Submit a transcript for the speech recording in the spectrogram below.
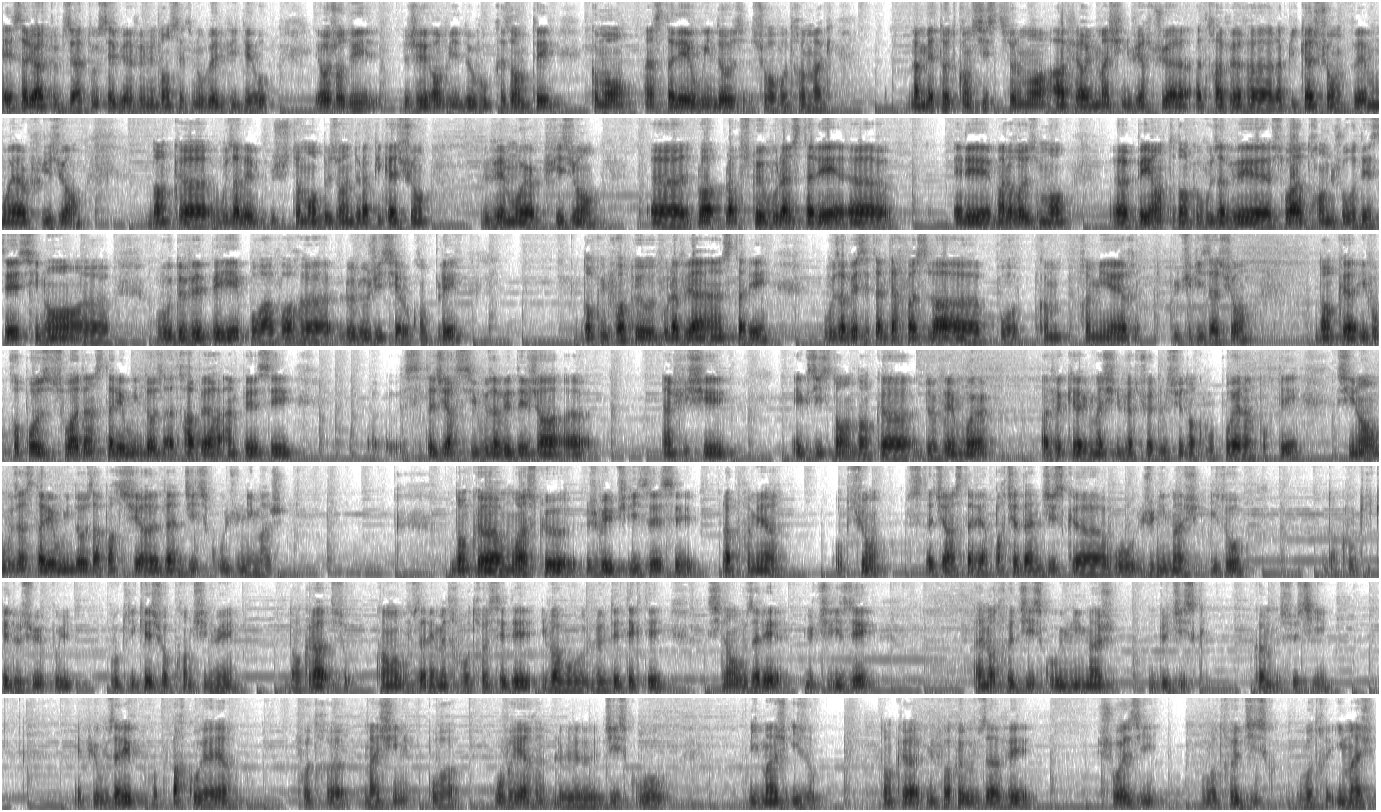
Et salut à toutes et à tous et bienvenue dans cette nouvelle vidéo. Et aujourd'hui, j'ai envie de vous présenter comment installer Windows sur votre Mac. La méthode consiste seulement à faire une machine virtuelle à travers euh, l'application VMware Fusion. Donc, euh, vous avez justement besoin de l'application VMware Fusion. Euh, lorsque vous l'installez, elle est malheureusement payante. Donc, vous avez soit 30 jours d'essai, sinon vous devez payer pour avoir euh, le logiciel au complet. Donc une fois que vous l'avez installé, vous avez cette interface là euh, pour comme première utilisation. Donc euh, il vous propose soit d'installer Windows à travers un PC, c'est-à-dire si vous avez déjà un fichier existant donc de VMware avec une machine virtuelle dessus, donc vous pourrez l'importer. Sinon, vous installez Windows à partir d'un disque ou d'une image. Donc euh, moi ce que je vais utiliser c'est la première option, c'est-à-dire installer à partir d'un disque euh, ou d'une image ISO. Donc vous cliquez dessus, puis vous cliquez sur continuer. Donc là quand vous allez mettre votre CD, il va vous le détecter. Sinon vous allez utiliser un autre disque ou une image de disque comme ceci. Et puis vous allez parcourir votre machine pour ouvrir le disque ou l'image ISO. Donc euh, une fois que vous avez choisi votre disque votre image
